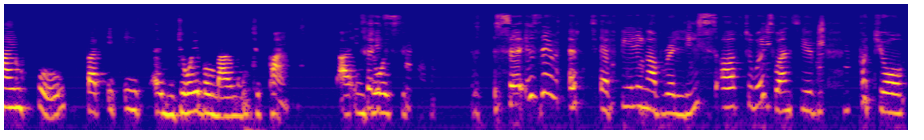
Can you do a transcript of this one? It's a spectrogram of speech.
painful, but it is an enjoyable moment to paint. I enjoy so so is there a, a, feeling of release afterwards once you've put your,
